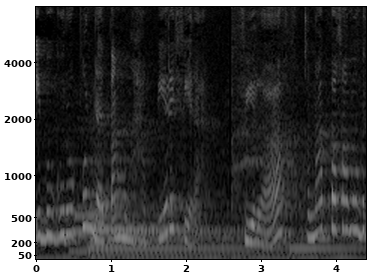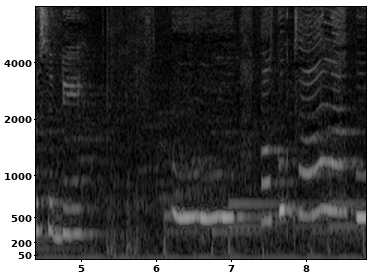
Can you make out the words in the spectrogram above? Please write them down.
Ibu guru pun datang menghampiri Vira. "Vira, kenapa kamu bersedih?" Uh, aku kalah, Bu.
